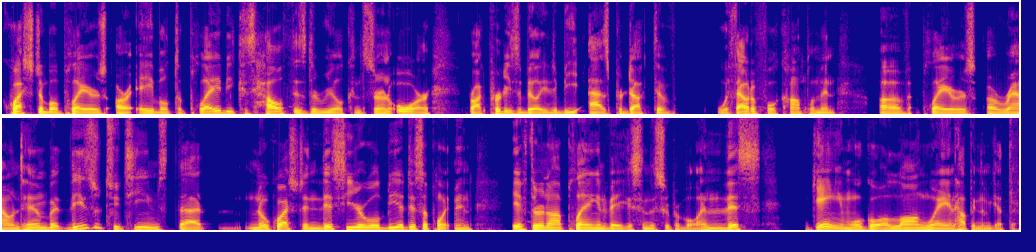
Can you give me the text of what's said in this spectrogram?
questionable players are able to play because health is the real concern, or Brock Purdy's ability to be as productive without a full complement of players around him. But these are two teams that, no question, this year will be a disappointment if they're not playing in Vegas in the Super Bowl. And this game will go a long way in helping them get there.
